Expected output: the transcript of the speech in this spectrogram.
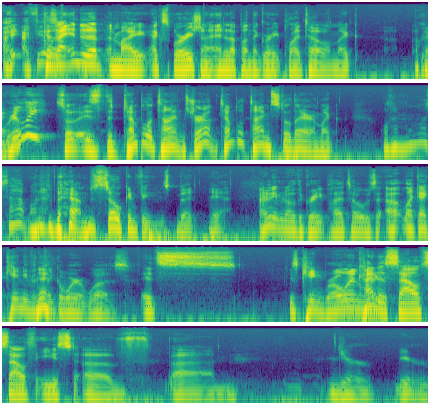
I, I feel Because like, I ended up in my exploration, I ended up on the Great Plateau. I'm like, okay, really. So is the Temple of Time? Sure, enough, Temple of Time's still there. I'm like, well, then what was that one up there? I'm so confused. But yeah, I didn't even know the Great Plateau was uh, like I can't even Yeah. think of where it was. it's Is King Rowan kind of like, south southeast of um, your your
